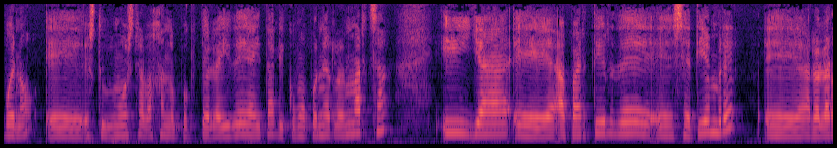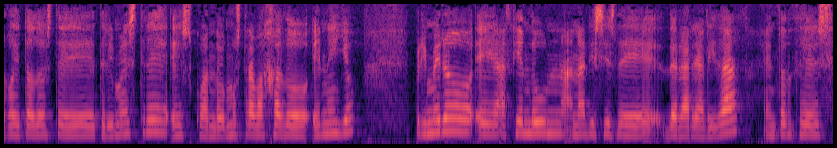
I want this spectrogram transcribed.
bueno, estuvimos trabajando un poquito la idea y tal y cómo ponerlo en marcha y ya a partir de septiembre, a lo largo de todo este trimestre, es cuando hemos trabajado en ello. Primero haciendo un análisis de, la realidad, entonces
